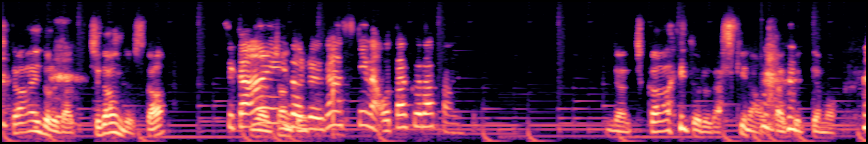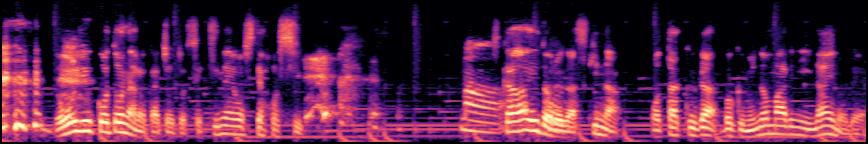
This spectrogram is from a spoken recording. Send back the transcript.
地下アイドルだ、違うんですか？地下アイドルが好きなオタクだったんですよ。で地下アイドルが好きなオタクっても、どういうことなのかちょっと説明をしてほしい。まあ、地下アイドルが好きなオタクが僕身の回りにいないので、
